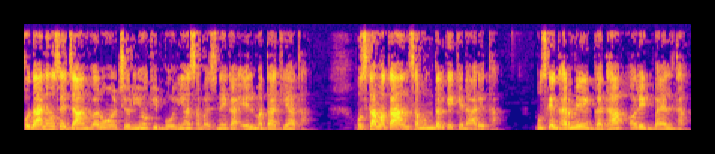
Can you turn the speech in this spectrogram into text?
خدا نے اسے جانوروں اور چڑیوں کی بولیاں سمجھنے کا علم عطا کیا تھا۔ اس کا مکان سمندر کے کنارے تھا۔ اس کے گھر میں ایک گدھا اور ایک بیل تھا۔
